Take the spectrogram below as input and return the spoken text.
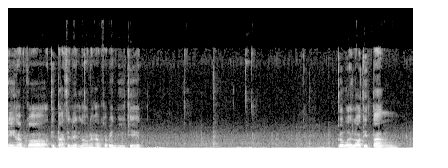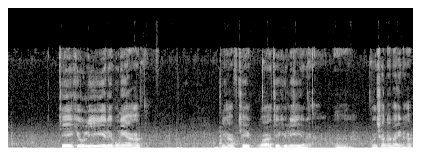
นี่ครับก็ติดตั้งเสร็จแล้วนะครับ ก็เป็น ejs ก็เหมือนเราติดตั้ง jQuery อะไรพวกนี้ครับ นี่ครับ เช็คว่า jQuery นะอ่าเวอร์ชันอะไรนะครับ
